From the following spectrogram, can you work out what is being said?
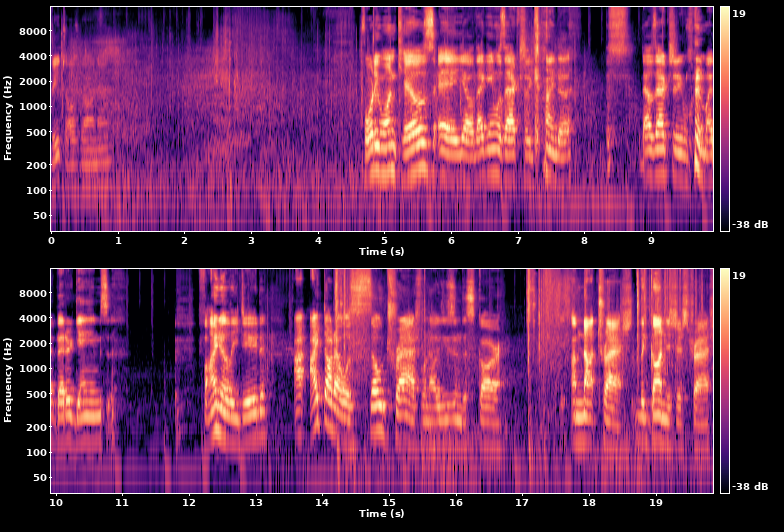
VTOL's going in. 41 kills? Hey, yo, that game was actually kinda... that was actually one of my better games. Finally, dude. I, I thought I was so trash when I was using the SCAR. I'm not trash. The gun is just trash.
